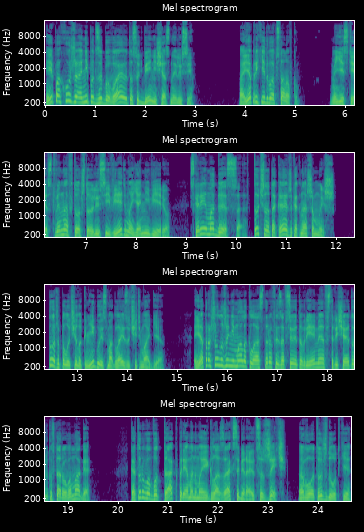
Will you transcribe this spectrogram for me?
и, похоже, они подзабывают о судьбе несчастной Люси. А я прикидываю обстановку. Естественно, в то, что Люси ведьма, я не верю. Скорее, Магесса, точно такая же, как наша мышь. Тоже получила книгу и смогла изучить магию. Я прошел уже немало кластеров, и за все это время встречаю только второго мага, которого вот так прямо на моих глазах собираются сжечь. Вот уж дудки.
